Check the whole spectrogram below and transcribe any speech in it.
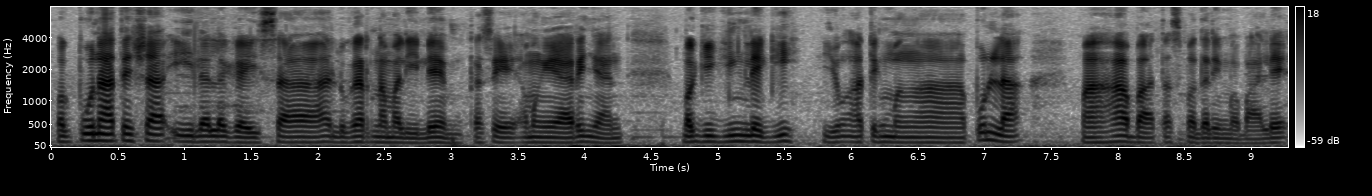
Wag po natin siya ilalagay sa lugar na malilim kasi ang mangyayari niyan, magiging leggy yung ating mga punla, mahahaba at madaling mabali.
